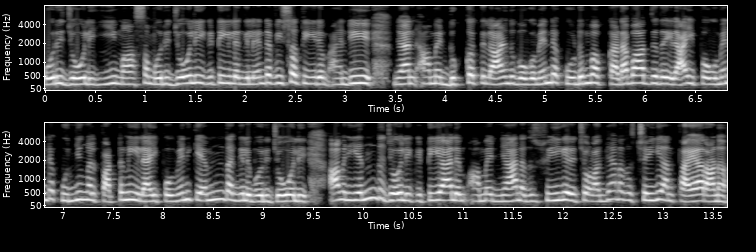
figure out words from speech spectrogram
ഒരു ജോലി ഈ മാസം ഒരു ജോലി കിട്ടിയില്ലെങ്കിൽ എന്റെ വിസ തീരും. ആന്റി ഞാൻ അമേൻ ദുഃഖത്തിൽ ആഴ്ന്നു പോകും. എന്റെ കുടുംബം കടബാധ്യതയിലായി പോകും. എന്റെ കുഞ്ഞുങ്ങൾ പട്ടിണിയിലായി പോകും. എനിക്ക് എന്തെങ്കിലും ഒരു ജോലി അവൻ എന്ത് ജോലി കിട്ടിയാലും അമേൻ ഞാനത് സ്വീകരിച്ചോളാം. ഞാനത് ചെയ്യാൻ തയ്യാറാണ്.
